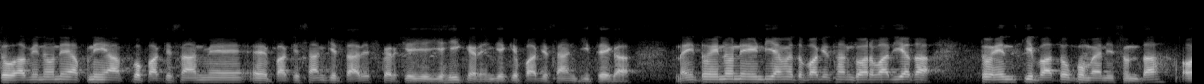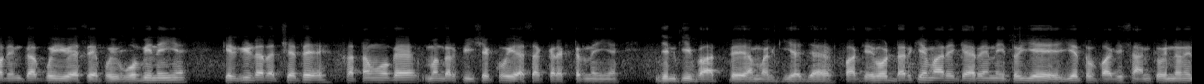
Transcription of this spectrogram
तो अब इन्होंने अपनी आप को पाकिस्तान में पाकिस्तान की तारीफ़ करके ये यही करेंगे कि पाकिस्तान जीतेगा। नहीं तो इन्होंने इंडिया में तो पाकिस्तान को हरवा दिया था। तो इनकी बातों को मैं नहीं सुनता और इनका कोई वैसे कोई वो भी नहीं है। क्रिकेटर अच्छे थे, ख़त्म हो गए, मगर पीछे कोई ऐसा करेक्टर नहीं है जिनकी बात पे अमल किया जाए। बाकी वो डर के मारे कह रहे नहीं तो ये ये तो पाकिस्तान को इन्होंने,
